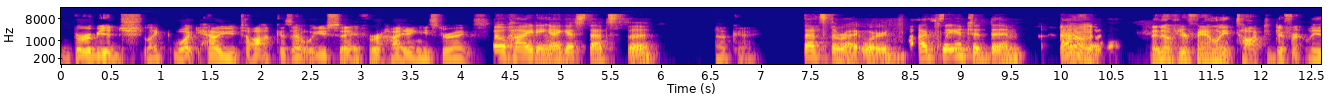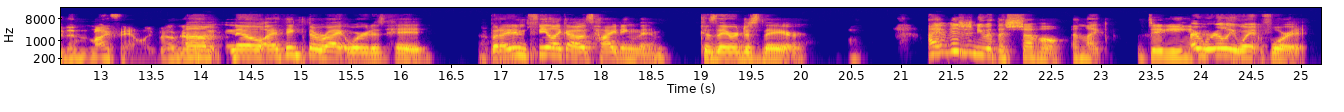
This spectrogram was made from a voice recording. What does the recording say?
verbiage, like what how you talk? Is that what you say for hiding Easter eggs? Oh, hiding. I guess that's the Okay. that's the right word. I planted them. I don't know. I know if your family talked differently than my family, but I've never. Um, no, I think the right word is hid. But I didn't feel like I was hiding them because they were just there. I envisioned you with a shovel and like digging. I really went for it.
